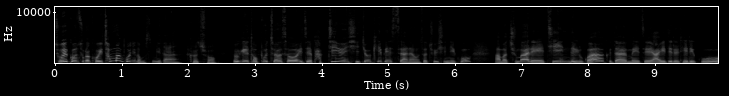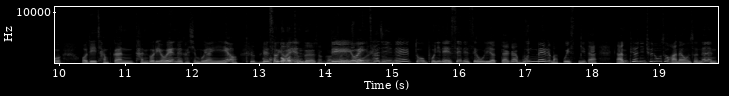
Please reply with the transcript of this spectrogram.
조회 건수가 거의 천만 건이 넘습니다. 그렇죠. 여기에 덧붙여서 이제 박지윤 씨죠. KBS 아나운서 출신이고 아마 주말에 지인들과 그다음에 이제 아이들을 데리고 어디 잠깐 단거리 여행을 가신 모양이에요. 그, 뭐 그래서 여행 같은데 잠깐 네, 여행 사진을 또 본인의 SNS에 올렸다가 문매를 맞고 있습니다. 남편인 최동석 아나운서는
